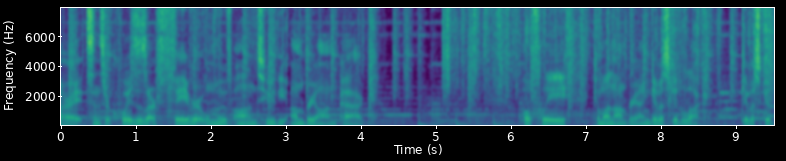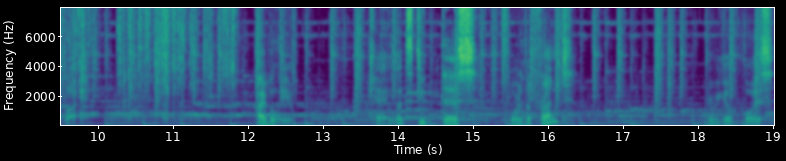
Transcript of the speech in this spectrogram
All right, since Rayquaza is our favorite, we'll move on to the Umbreon pack. Hopefully, come on Umbreon, give us good luck. Give us good luck. I believe. Okay, let's do this for the front. Here we go, boys.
